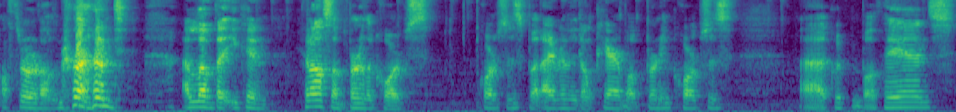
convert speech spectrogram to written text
I'll throw it on the ground. I love that you can... You can also burn the corpse corpses, but I really don't care about burning corpses. Uh, equipping both hands.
